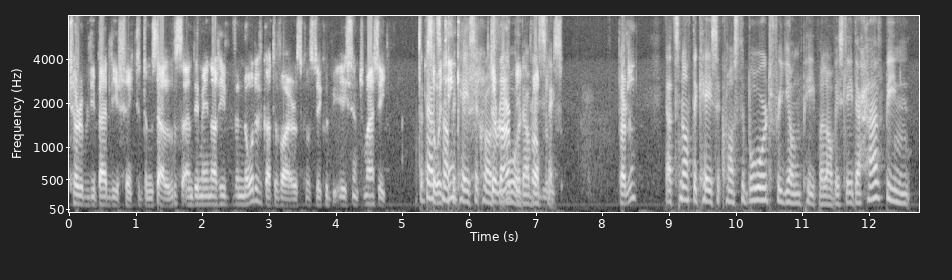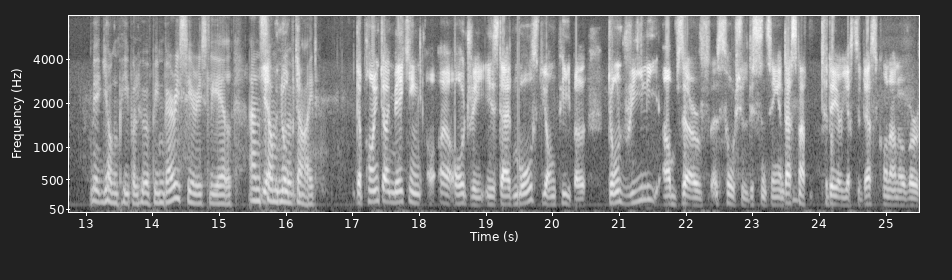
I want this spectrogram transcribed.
terribly badly affected themselves, and they may not even know they've got the virus because they could be asymptomatic. But that's so not the case across the board, obviously. Problems. Pardon? That's not the case across the board for young people. Obviously, there have been young people who have been very seriously ill, and yeah, some who have died the point I'm making, uh, Audrey, is that most young people don't really observe social distancing, and that's not today or yesterday. That's gone on over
